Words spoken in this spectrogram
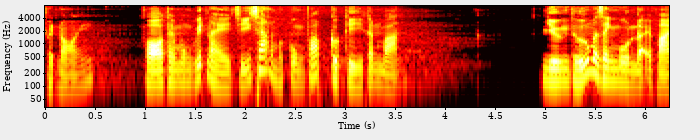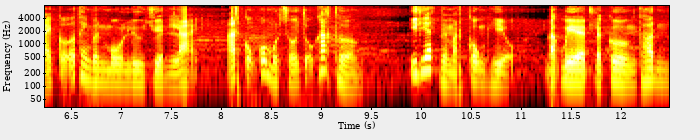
Phải nói, phò Thanh vong Quyết này chính xác là một công pháp cực kỳ căn bản. Nhưng thứ mà danh môn đại phái cỡ Thanh Vân Môn lưu truyền lại, át cũng có một số chỗ khác thường, ít nhất về mặt công hiệu, đặc biệt là cường thân,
